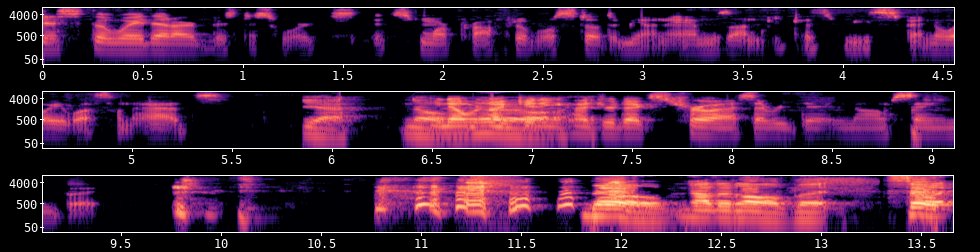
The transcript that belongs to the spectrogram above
just the way that our business works, it's more profitable still to be on Amazon because we spend way less on ads. Yeah, no, you know, we're no, not no, getting no. 100x TROAS every day. You know what I'm saying? But no, not at all. But so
